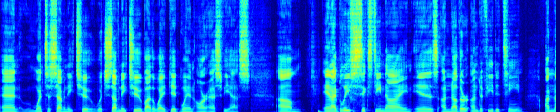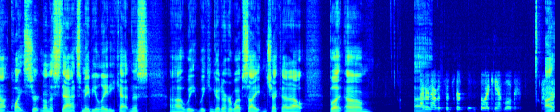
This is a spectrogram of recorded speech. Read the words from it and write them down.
and went to seventy two, which seventy two, by the way, did win RSVS. Um, and I believe 69 is another undefeated team. I'm not quite certain on the stats. Maybe Lady Katniss. Uh, we we can go to her website and check that out. But um, I don't have a subscription, so I can't look. I,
